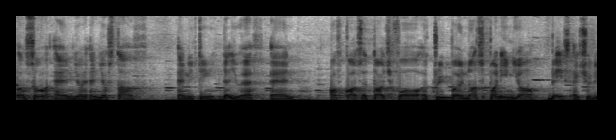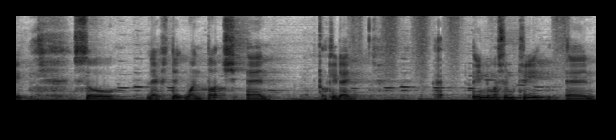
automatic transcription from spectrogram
also and your and your stuff. Anything that you have. And of course a torch for a creeper not spawn in your base actually. So let's take one torch and okay then. In the mushroom tree and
